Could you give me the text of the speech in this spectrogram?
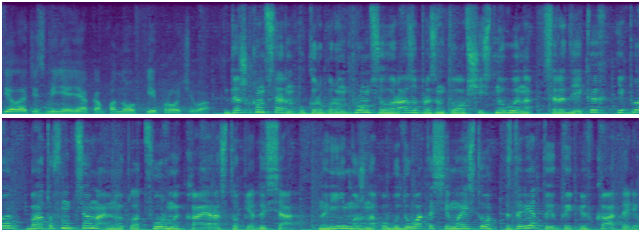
делать изменения компоновки и прочего. Держконцерн Укроборонпром цього разу презентував шість новинок, серед яких і проект багатофункціональної платформи Кайра 150. На ній можна побудувати сімейство з дев'яти типів катерів.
